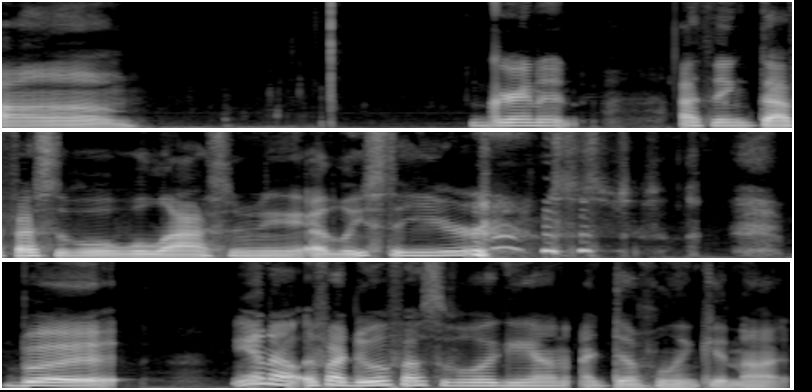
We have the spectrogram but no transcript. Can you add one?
um granted I think that festival will last me at least a year. but you know, if I do a festival again, I definitely cannot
